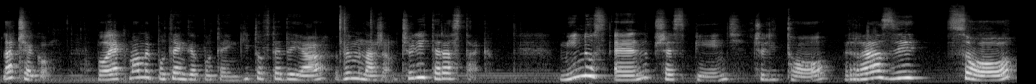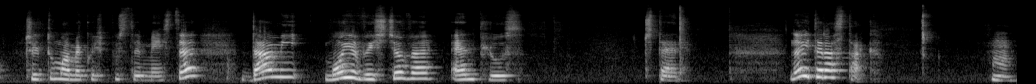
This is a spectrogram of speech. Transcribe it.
Dlaczego? Bo jak mamy potęgę potęgi, to wtedy ja wymnażam. Czyli teraz tak. Minus n przez 5, czyli to, razy co, czyli tu mam jakieś puste miejsce, da mi moje wyjściowe n plus 4. No i teraz tak. Hmm.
